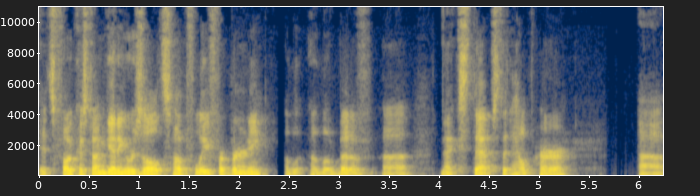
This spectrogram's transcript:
it's focused on getting results, hopefully for Bernie, a, little bit of uh, next steps that help her. Uh,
